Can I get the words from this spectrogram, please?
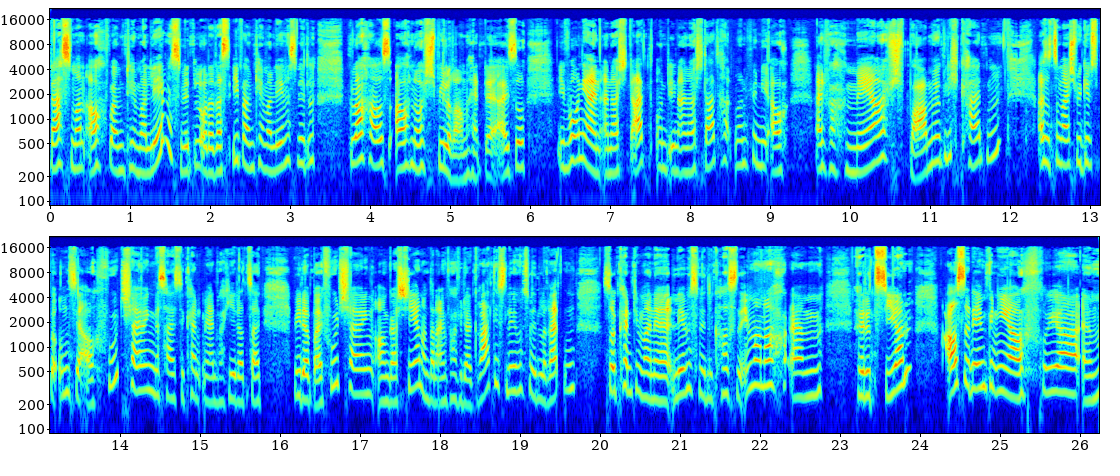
dass man auch beim Thema Lebensmittel oder dass ich beim Thema Lebensmittel durchaus auch noch Spielraum hätte. Also ich wohne ja in einer Stadt und in einer Stadt hat man, finde ich, auch einfach mehr Sparmöglichkeiten. Also zum Beispiel gibt es bei uns ja auch Foodsharing. Das heißt, ihr könnt mir einfach jederzeit wieder bei Foodsharing engagieren und dann einfach wieder gratis Lebensmittel retten. So könnt ihr meine Lebensmittelkosten immer noch ähm, reduzieren. Außer Außerdem bin ich auch früher ähm,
